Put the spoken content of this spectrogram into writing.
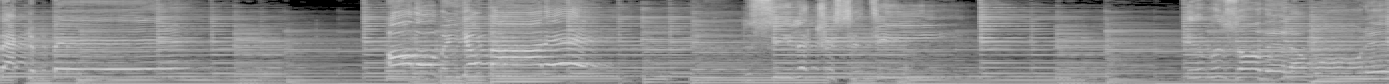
Back to bed. All over your body. See electricity. It was all that I wanted.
